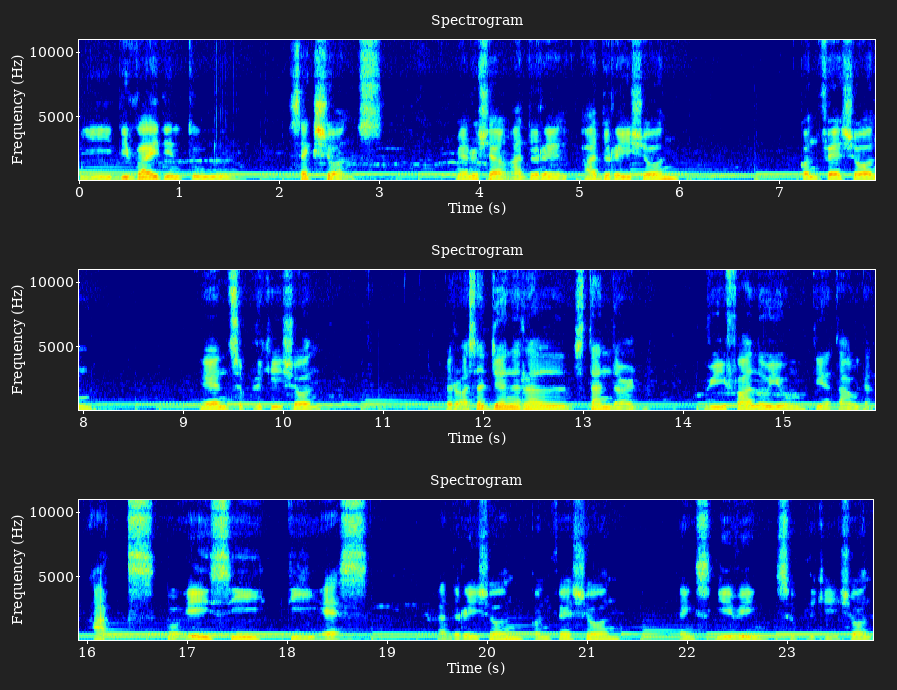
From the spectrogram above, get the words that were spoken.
i-divide into sections. Meron siyang adora- adoration, confession, and supplication. Pero as a general standard, we follow yung tinatawag na ACTS o ACTS. Adoration, Confession, Thanksgiving, Supplication.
